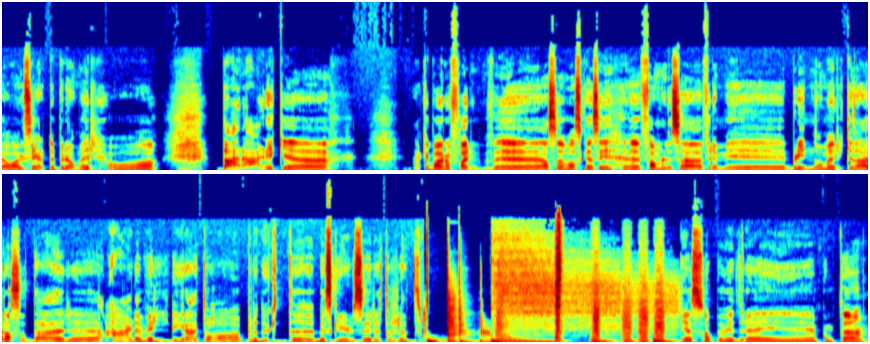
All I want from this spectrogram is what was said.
avanserte programmer. Og der er det ikke det er ikke bare å farme, uh, altså, hva skal jeg si, eh, famle seg frem i blinde og mørke der. Altså, der eh, er det veldig greit å ha produktbeskrivelser, rett og slett. Yes, hopper videre i punktet.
